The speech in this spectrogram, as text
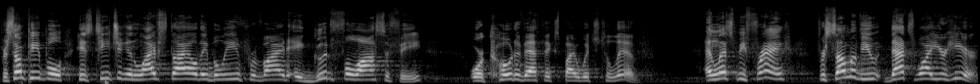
For some people, his teaching and lifestyle, they believe, provide a good philosophy or code of ethics by which to live. And let's be frank, for some of you, that's why you're here.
